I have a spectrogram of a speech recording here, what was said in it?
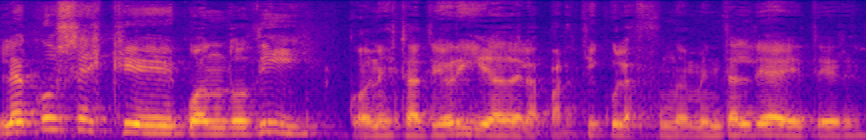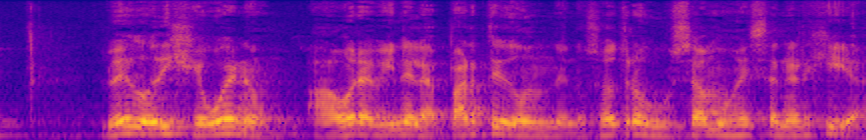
La cosa es que cuando di con esta teoría de la partícula fundamental de éter, Luego dije, bueno, ahora viene la parte donde nosotros usamos esa energía.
